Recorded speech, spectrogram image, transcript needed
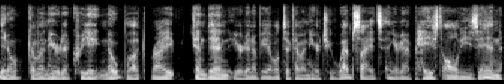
you know, come in here to create notebook right? And then you're going to be able to come in here to websites and you're going to paste all these in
